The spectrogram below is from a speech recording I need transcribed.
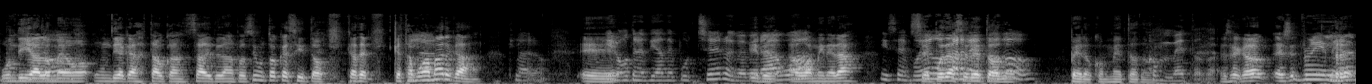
Un un día, a lo mejor, un día que has estado cansado y te dan, pues sí, un toquecito. que hace? Que está muy amarga. Claro. Eh, y luego tres días de puchero y y beber de agua. mineral. y se puede hacer de de todo, todo. Pero con método. Con método. Es que claro, es re-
